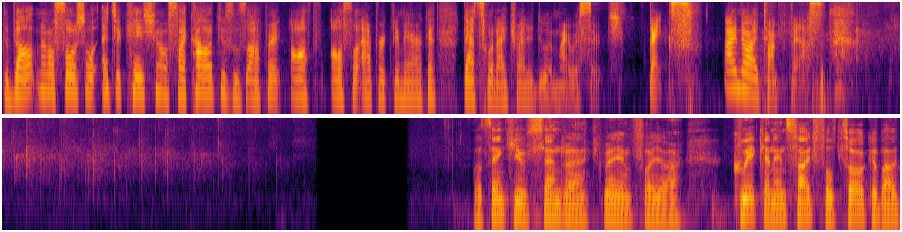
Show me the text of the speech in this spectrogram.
developmental social educational psychologist who's also African American, that's what I try to do in my research. Thanks. I know I talked fast. Well, thank you, Sandra Graham, for your quick and insightful talk about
